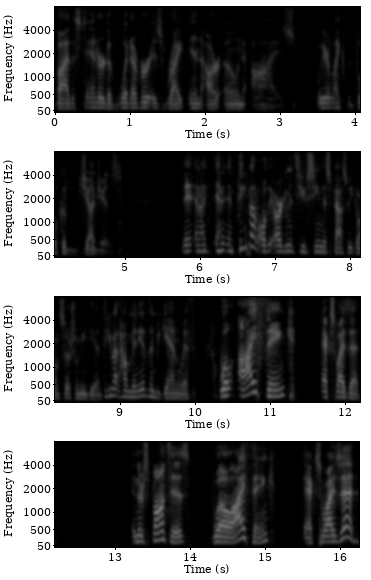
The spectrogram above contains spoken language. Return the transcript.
by the standard of whatever is right in our own eyes. We are like the book of Judges. And, I, and think about all the arguments you've seen this past week on social media, and think about how many of them began with, Well, I think XYZ. And the response is, Well, I think XYZ.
